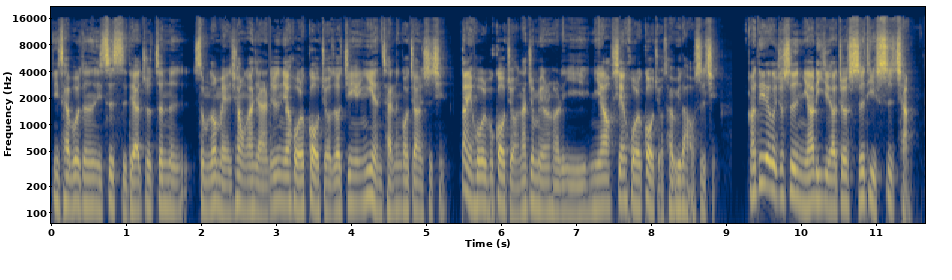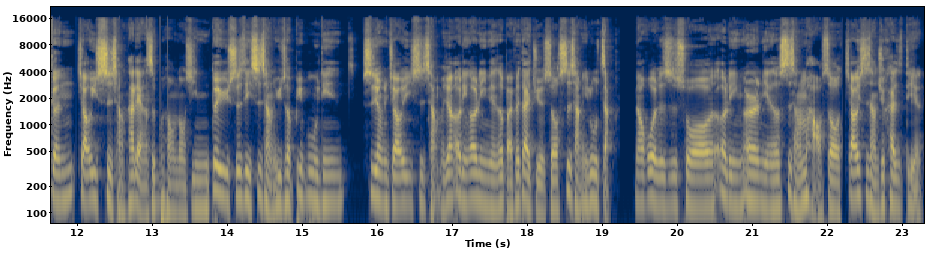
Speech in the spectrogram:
你才不会真的一次死掉，就真的什么都没。像我刚才讲，就是你要活得够久之后，经验才能够教你事情。但你活得不够久，那就没有任何的意义。你要先活得够久，才会遇到好事情。那第二个就是你要理解到，就是实体市场跟交易市场它两个是不同的东西。你对于实体市场的预测，并不一定适用于交易市场嘛。像二零二零年的时候，百废待举的时候，市场一路涨。那或者是说，二零二二年的市场那么好的时候，交易市场就开始跌，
